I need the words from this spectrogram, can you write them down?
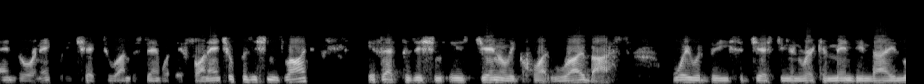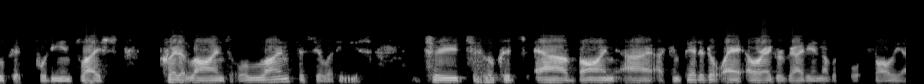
and or an equity check to understand what their financial position is like. If that position is generally quite robust, we would be suggesting and recommending they look at putting in place credit lines or loan facilities to, to look at uh, buying a competitor or, or aggregating another portfolio.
